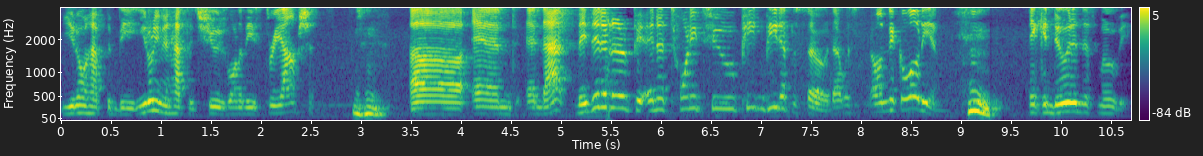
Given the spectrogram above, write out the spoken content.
You don't have to be. You don't even have to choose one of these three options. Mhm. Uh, and and that they did it in a, in a 22 Pete and Pete episode that was on Nickelodeon. Hmm. They can do it in this movie.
